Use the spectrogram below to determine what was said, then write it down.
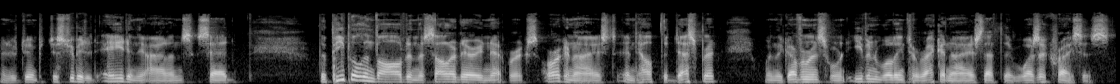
and who distributed aid in the islands, said, the people involved in the solidarity networks organized and helped the desperate when the governments weren't even willing to recognize that there was a crisis.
